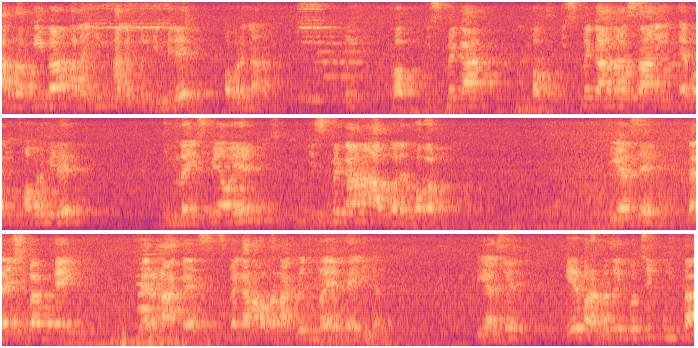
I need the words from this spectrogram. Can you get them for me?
আর রকিবা আলাইহিম আগের তরকিব মিলে খবর গানা। ইসমে গা ইসমে গানা, সানি এবং খবর মিলে জুমলা ইসমিয়া হয়ে ইসমে গানা আউ্বালের খবর। ঠিক আছে? তাহলে শিবা, এই ফেরনা কেস, ইসমে কানা হরফ নাকলে জুমলায়ে ফেলিয়া ঠিক আছে? এরপর একটা দেখব হচ্ছে কুন্তা।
